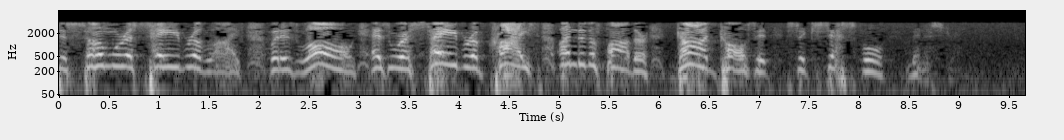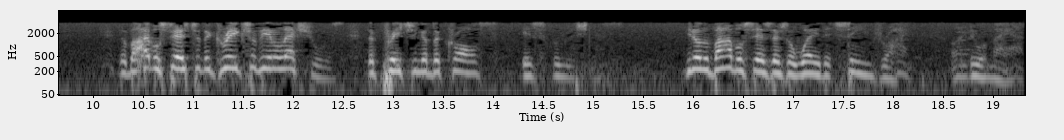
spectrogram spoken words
to some we're a savor of life. But as long as we're a savor of Christ under the Father, God calls it successful ministry. The Bible says to the Greeks or the intellectuals, the preaching of the cross is foolishness. You know, the Bible says there's a way that seems right unto a man,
